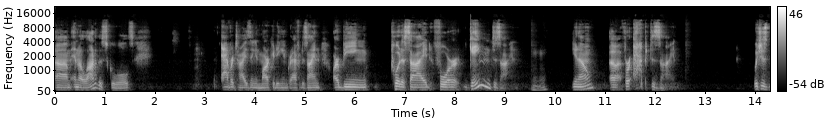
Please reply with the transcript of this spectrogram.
um, and a lot of the schools, advertising and marketing and graphic design are being put aside for game design. Mm-hmm. You know, uh, for app design which is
